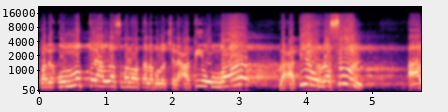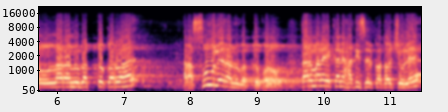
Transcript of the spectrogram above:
তবে অন্যত্তরে আল্লাহ সুবহানাহু বলেছেন আতি আতিউল্লাহ বা আতিউর রাসূল। আল্লাহর আনুগত্য করো আর রাসূলের আনুগত্য করো। তার মানে এখানে হাদিসের কথা চলে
